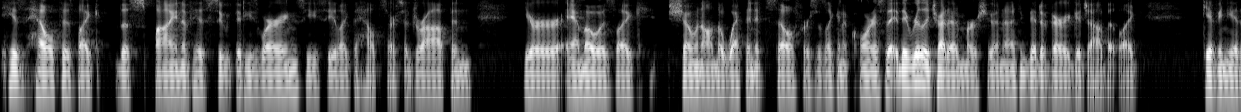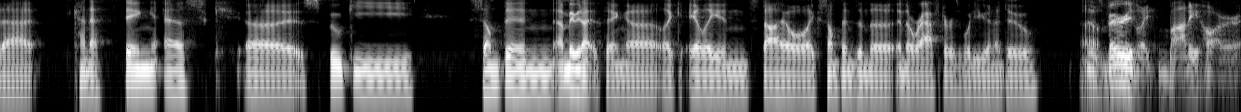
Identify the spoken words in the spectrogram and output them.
his health is like the spine of his suit that he's wearing. So you see like the health starts to drop and your ammo is like shown on the weapon itself versus like in a corner. So they, they really try to immerse you in, and I think they did a very good job at like giving you that kind of thing esque, uh, spooky something. Uh, maybe not a thing, uh, like alien style. Like something's in the in the rafters. What are you gonna do? it's Um, very like body horror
